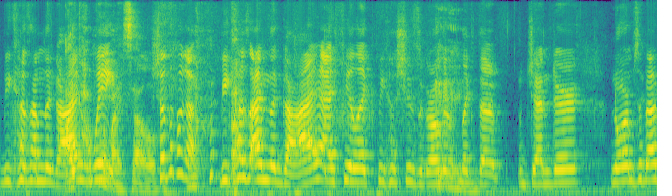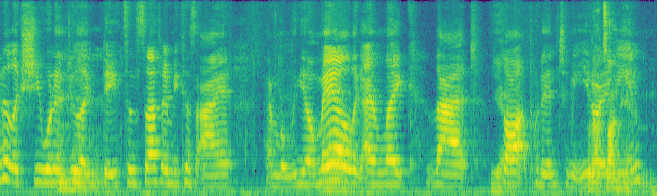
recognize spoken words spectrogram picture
because I'm the guy. compliment Wait, myself. shut the fuck up. Because I'm the guy, I feel like because she's a girl, that, like the gender norms about it, like she wouldn't do like Mhm. dates and stuff, and because I am a Leo male, Oh. like I like that Yeah. thought put into me. You But know what I mean? him.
